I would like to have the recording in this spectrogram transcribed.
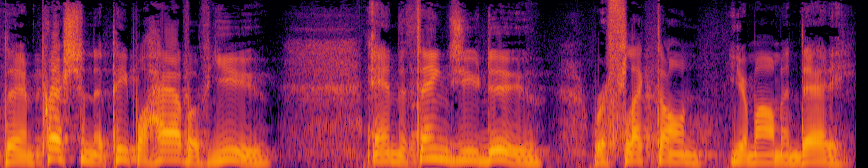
the impression that people have of you, and the things you do reflect on your mom and daddy.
